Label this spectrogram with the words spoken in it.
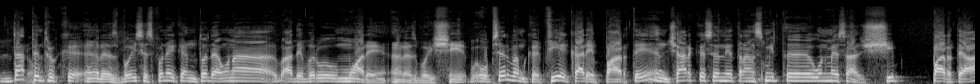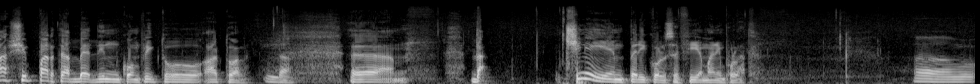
Da, Român. pentru că în război se spune că întotdeauna adevărul moare în război și observăm că fiecare parte încearcă să ne transmită un mesaj și partea A și partea B din conflictul actual. Da. Uh, da. Cine e în pericol să fie manipulat? Uh,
